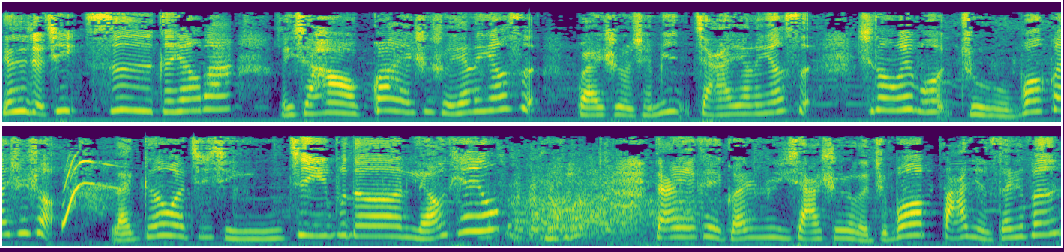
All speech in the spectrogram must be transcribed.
幺九九七四个幺八，微信号怪射手幺零幺四，怪兽全拼加幺零幺四，新浪微博主播怪兽手，来跟我进行进一步的聊天哟。当然也可以关注一下射手的直播，八点三十分，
